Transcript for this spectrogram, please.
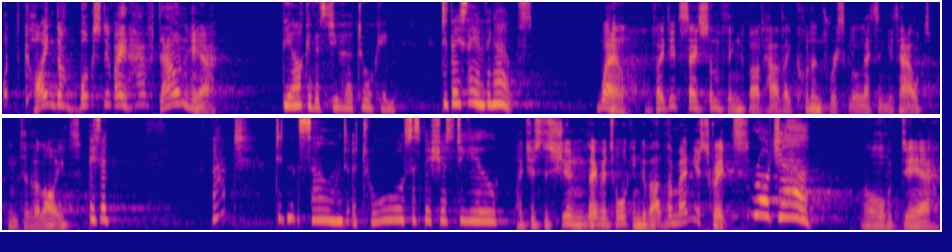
What kind of books do they have down here? The archivist you heard talking. Did they say anything else? Well, they did say something about how they couldn't risk letting it out into the light. They said. That didn't sound at all suspicious to you. I just assumed they were talking about the manuscripts. Roger! Oh dear.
